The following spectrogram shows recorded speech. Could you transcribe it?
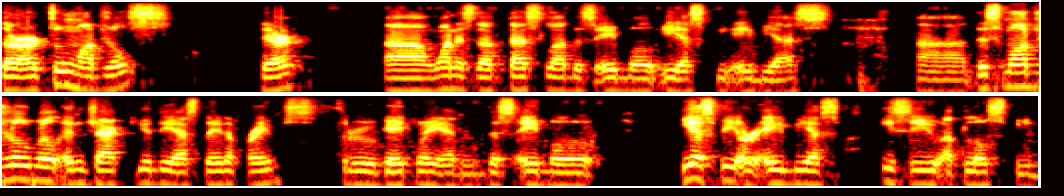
There are two modules there. Uh, one is the Tesla Disable ESP ABS. Uh, this module will inject UDS data frames through gateway and disable ESP or ABS ECU at low speed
